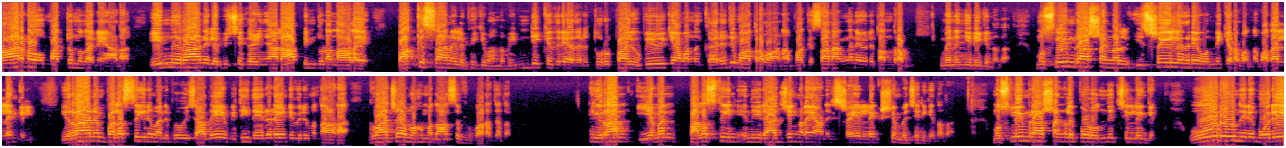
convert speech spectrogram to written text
കാരണവും മറ്റൊന്ന് തന്നെയാണ് ഇന്ന് ഇറാന് ലഭിച്ചു കഴിഞ്ഞാൽ ആ പിന്തുണ നാളെ പാകിസ്ഥാന് ലഭിക്കുമെന്നും ഇന്ത്യക്കെതിരെ അതൊരു തുറപ്പായി ഉപയോഗിക്കാമെന്നും കരുതി മാത്രമാണ് പാകിസ്ഥാൻ അങ്ങനെ ഒരു തന്ത്രം മെനഞ്ഞിരിക്കുന്നത്. മുസ്ലിം രാഷ്ട്രങ്ങൾ ഇസ്രയേലിനെതിരെ ഒന്നിക്കണമെന്നും അതല്ലെങ്കിൽ ഇറാനും പലസ്തീനും അനുഭവിച്ച അതേ വിധി നേരിടേണ്ടി വരുമെന്നാണ് ഖ്വാജ മുഹമ്മദ് ആസിഫ് പറഞ്ഞത്. ഇറാൻ യമൻ പലസ്തീൻ എന്നീ രാജ്യങ്ങളെയാണ് ഇസ്രായേൽ ലക്ഷ്യം വെച്ചിരിക്കുന്നത്. മുസ്ലിം രാഷ്ട്രങ്ങൾ ഇപ്പോൾ ഒന്നിച്ചില്ലെങ്കിൽ ഓരോന്നിനും ഒരേ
